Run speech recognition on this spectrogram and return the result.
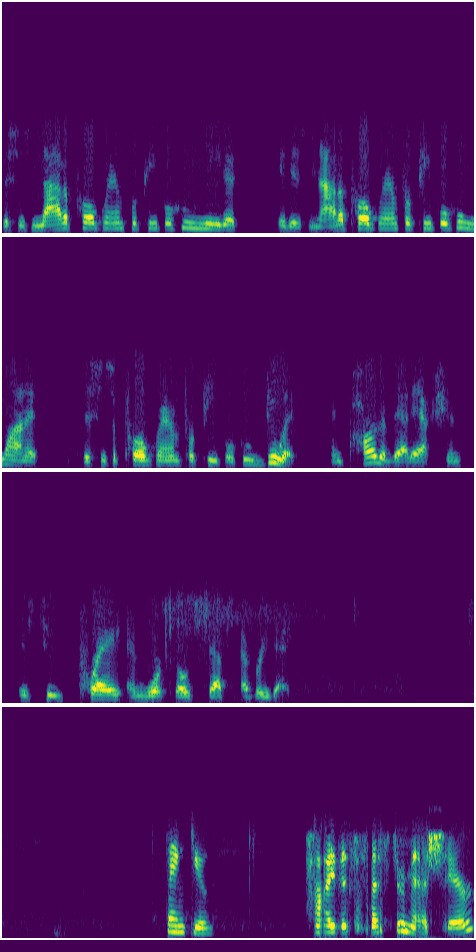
This is not a program for people who need it. It is not a program for people who want it. This is a program for people who do it. And part of that action is to pray and work those steps every day. Thank you. Hi, this is Esther Mashare.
